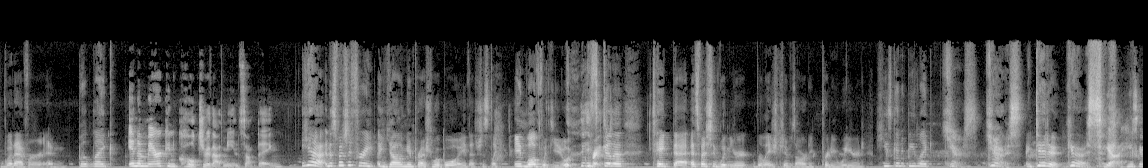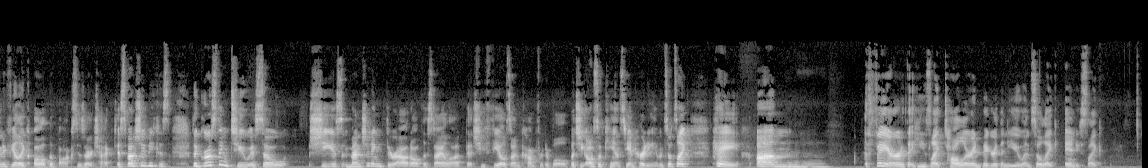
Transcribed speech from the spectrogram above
whatever. And but like, in American culture, that means something. Yeah, and especially for a, a young, impressionable boy that's just like in love with you, he's Right. gonna take that, especially when your relationship is already pretty weird. He's gonna be like, yes, yes, I did it, yes. Yeah, he's gonna feel like all the boxes are checked. Especially because the gross thing, too, is so she's mentioning throughout all this dialogue that she feels uncomfortable, but she also can't stand hurting him. And so it's like, hey, um, Mm-hmm. fair that he's like taller and bigger than you, and so like Andy's like,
